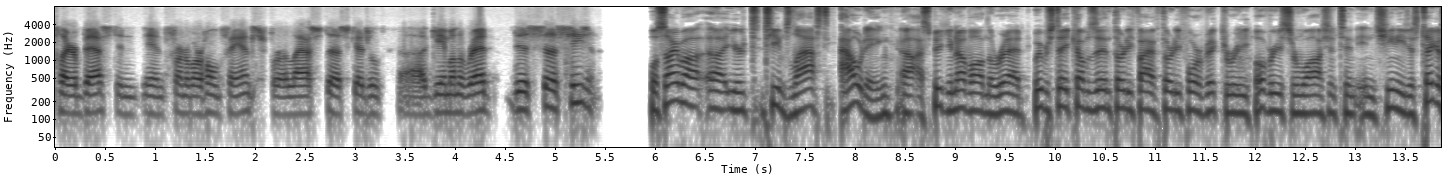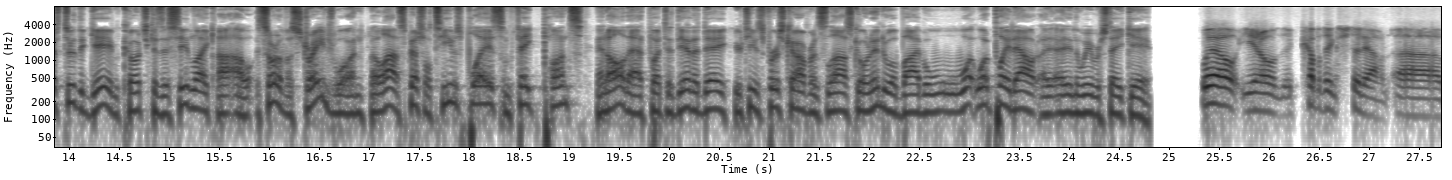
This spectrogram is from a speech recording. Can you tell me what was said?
play our best in, in front of our home fans for our last uh, scheduled uh, game on the red this uh, season. Well, talking about uh, your t- team's last outing. Uh, speaking of on the red, Weber State comes in 35-34 victory over Eastern Washington in Cheney. Just take us through the game, Coach, because it seemed like uh, a, sort of a strange one. A lot of special teams plays, some fake punts, and all that. But at the end of the day, your team's first conference loss going into a bye. But what what played out uh, in the Weber State game? Well, you know, a couple things stood out. Uh,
